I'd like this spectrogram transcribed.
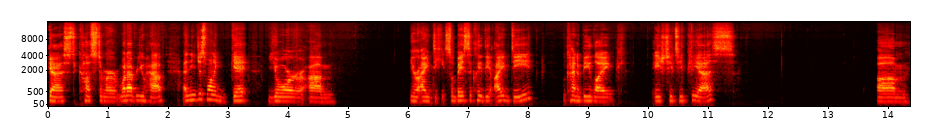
guest, customer, whatever you have. And you just want to get your um, your ID. So basically the ID would kind of be like HTTPS um,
